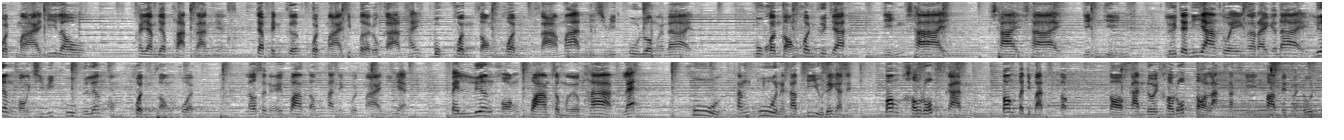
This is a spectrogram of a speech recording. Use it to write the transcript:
กฎหมายที่เราพยายามจะผลักดันเนี่ยจะเป็นเกิดกฎหมายที่เปิดโอกาสให้บุคคลสองคนสามารถมีชีวิตคู่ร่วมกันได้ บุคคลสองคนคือจะหญิงชาย ชายชาย หญิงหญิง หรือจะนิยามตัวเองอะไรก็ได้ เรื่องของชีวิตคู่คือเรื่องของคนสองคน เราเสนอให้ความสำคัญในกฎหมายนี้เนี่ยเป็นเรื่องของความเสมอภาคและคู่ทั้งคู่นะครับที่อยู่ด้วยกันเนี่ยต้องเคารพกันต้องปฏิบัติต่อต่อกันโดยเคารพต่อหลักศักดิ์ศรีความเป็นมนุษย์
